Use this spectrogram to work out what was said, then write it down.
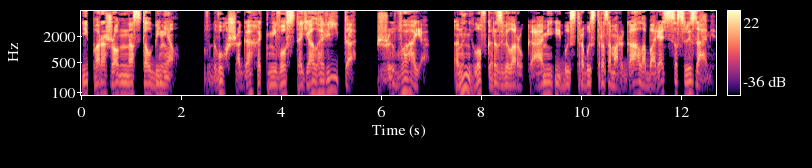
и пораженно остолбенел. В двух шагах от него стояла Рита, живая. Она неловко развела руками и быстро-быстро заморгала, борясь со слезами.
